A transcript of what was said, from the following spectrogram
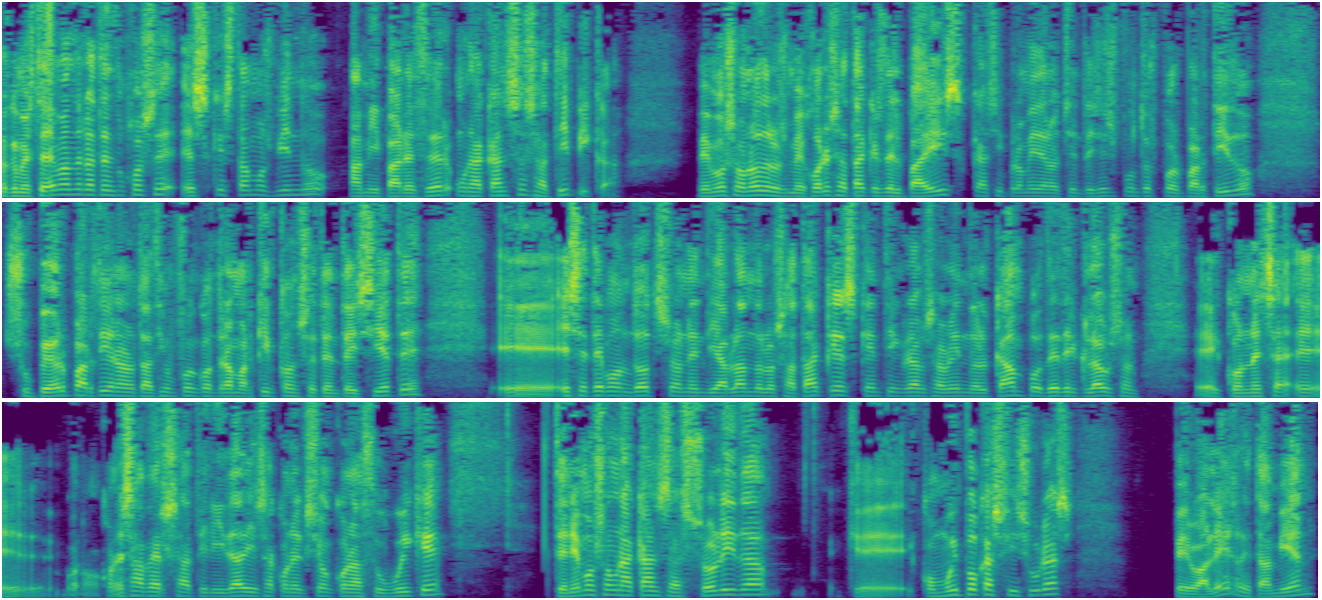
Lo que me está llamando la atención, José, es que estamos viendo, a mi parecer, una Kansas atípica. Vemos a uno de los mejores ataques del país, casi promedian 86 puntos por partido. Su peor partido en anotación fue en contra Marquis con 77. Eh, ese Devon Dodson endiablando los ataques, Kentin Grams abriendo el campo, Dedrick Lawson eh, con, esa, eh, bueno, con esa versatilidad y esa conexión con Azubuike. Tenemos a una Kansas sólida, que, con muy pocas fisuras, pero alegre también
